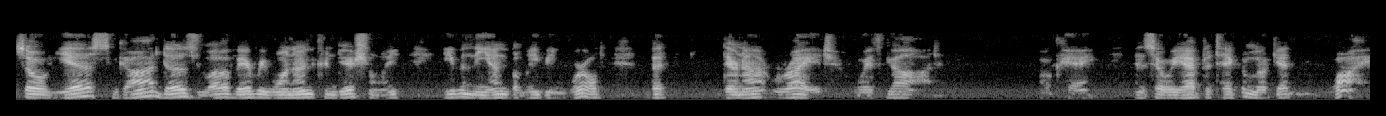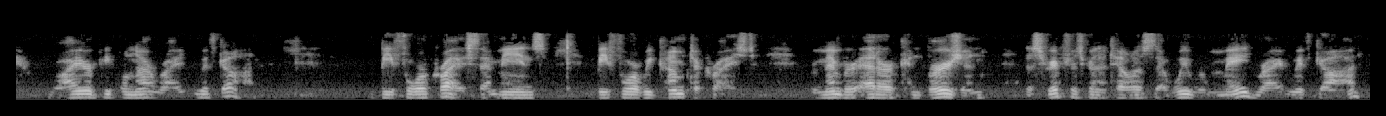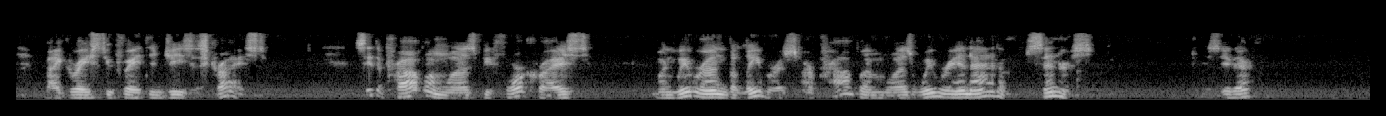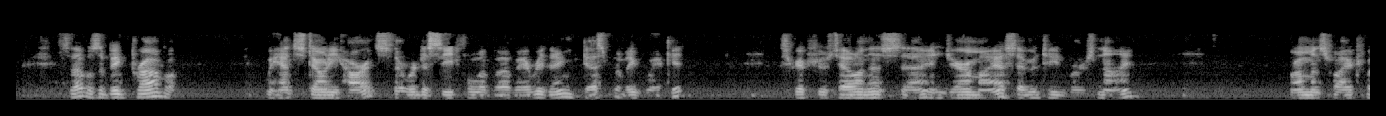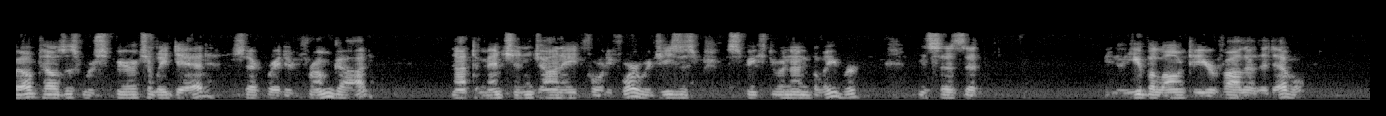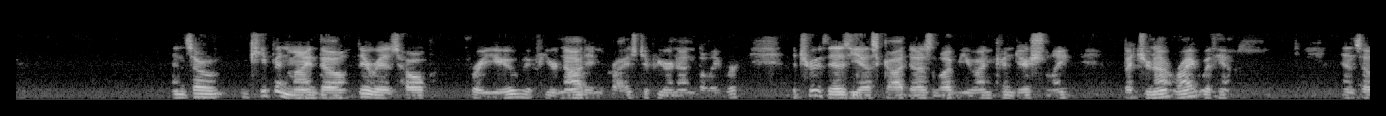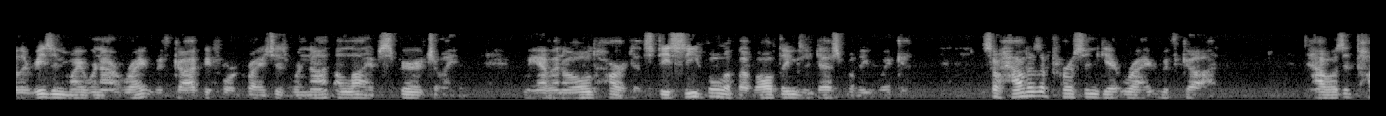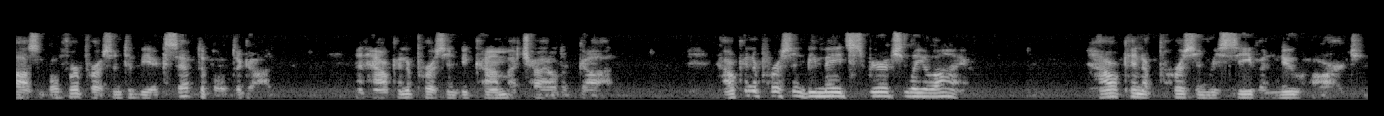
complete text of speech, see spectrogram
So yes, God does love everyone unconditionally, even the unbelieving world, but they're not right with God. Okay? And so we have to take a look at why. Why are people not right with God? Before Christ. That means before we come to Christ. Remember, at our conversion, the scripture is going to tell us that we were made right with God by grace through faith in Jesus Christ. See, the problem was before Christ, when we were unbelievers, our problem was we were in Adam, sinners. You see there? So that was a big problem. We had stony hearts that were deceitful above everything, desperately wicked. Scripture's telling us uh, in Jeremiah 17, verse 9. Romans 5:12 tells us we're spiritually dead, separated from God. Not to mention John 8:44, where Jesus speaks to an unbeliever and says that you know you belong to your father, the devil. And so keep in mind, though, there is hope for you if you're not in Christ, if you're an unbeliever. The truth is, yes, God does love you unconditionally, but you're not right with Him. And so the reason why we're not right with God before Christ is we're not alive spiritually. We have an old heart that's deceitful above all things and desperately wicked. So, how does a person get right with God? How is it possible for a person to be acceptable to God? And how can a person become a child of God? How can a person be made spiritually alive? How can a person receive a new heart?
